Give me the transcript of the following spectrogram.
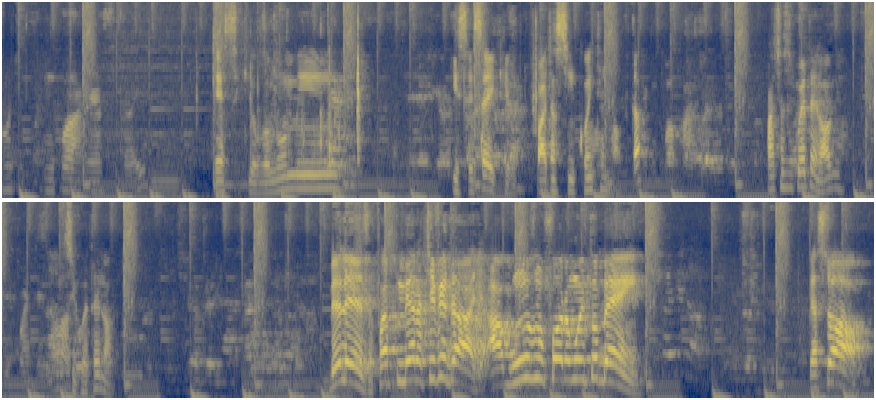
Onde? Qual? Essa daí? Esse aqui é o volume. Isso, isso aí, querido. Página 59, tá? Página 59. 59. Beleza, foi a primeira atividade. Alguns não foram muito bem. Pessoal,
